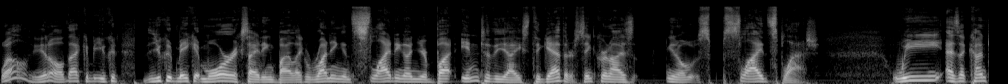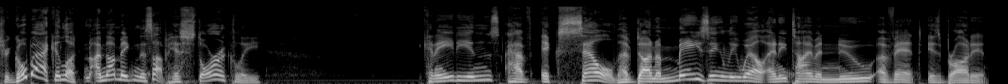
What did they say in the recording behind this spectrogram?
Well, you know that could be you could you could make it more exciting by like running and sliding on your butt into the ice together, synchronized, you know, s- slide splash. We as a country go back and look. I'm not making this up. Historically, Canadians have excelled, have done amazingly well anytime a new event is brought in.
